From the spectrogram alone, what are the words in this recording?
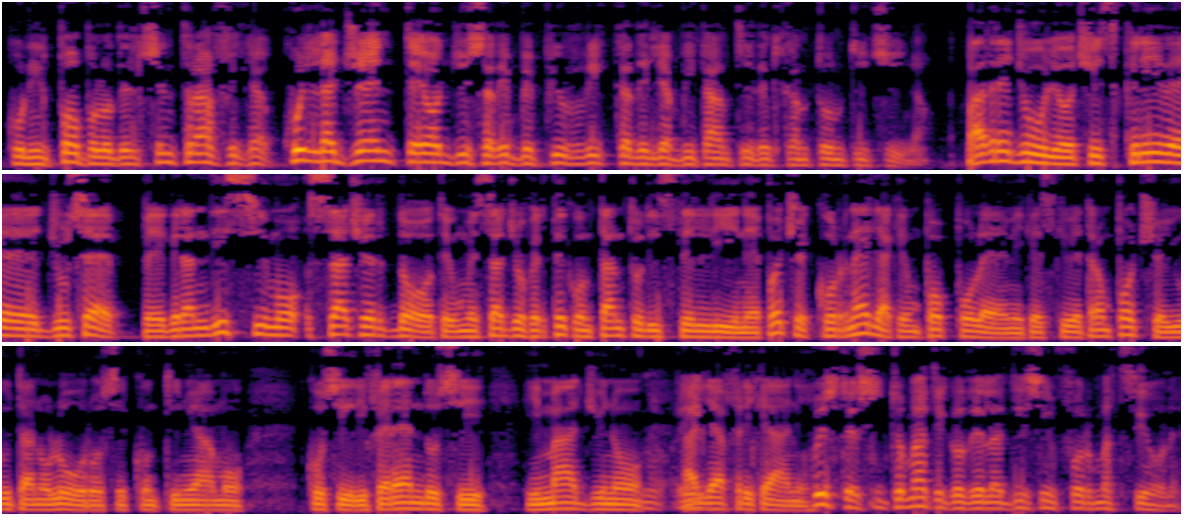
con il popolo del Centrafrica, quella gente oggi sarebbe più ricca degli abitanti del Canton Ticino. Padre Giulio, ci scrive Giuseppe, grandissimo sacerdote, un messaggio per te con tanto di stelline. Poi c'è Cornelia che è un po' polemica e scrive tra un po' ci aiutano loro se continuiamo così, riferendosi, immagino, No, agli africani. Questo è sintomatico della disinformazione.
